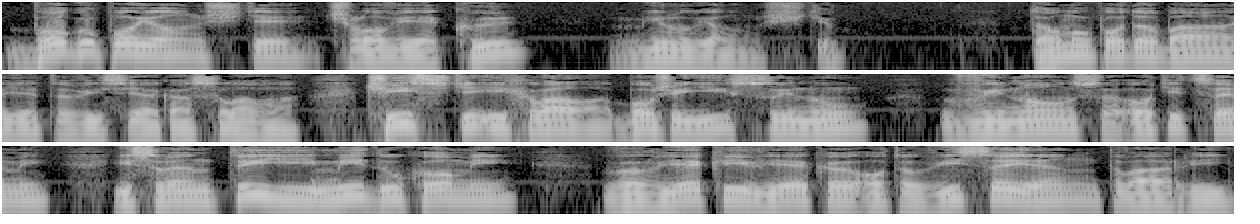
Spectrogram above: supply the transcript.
Bogu pojonšte, človeku milujonšťu. Tomu podobá je to vysiaká slava, čisti i chvála Boží Synu, vinom s Oticemi i sventými duchomi, v vieky viek o to vysejen tvári.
